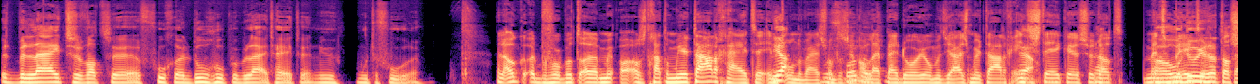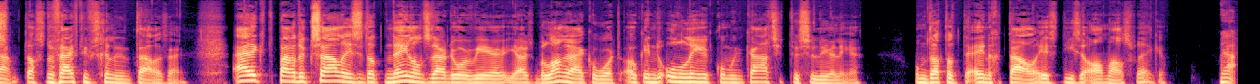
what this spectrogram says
het beleid, wat uh, vroeger doelgroepenbeleid heette, nu moeten voeren. En ook eh, bijvoorbeeld uh, als het gaat om meertaligheid in het onderwijs. Want er zijn allerlei pleidooien om het juist meertalig in te steken. Zodat ja. mensen maar hoe doe je dat als, als er 15 verschillende talen zijn? Eigenlijk het paradoxale is dat Nederlands daardoor weer juist belangrijker wordt. Ook in de onderlinge communicatie tussen leerlingen. Omdat dat de enige taal is die ze allemaal spreken. Ja.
